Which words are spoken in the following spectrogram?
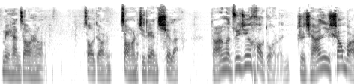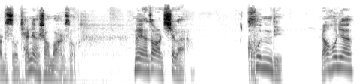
每天早上早点早上几点起来？当然我最近好多了，之前一上班的时候，天天上班的时候，每天早上起来，困的，然后呢，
